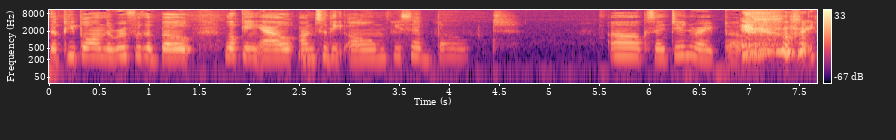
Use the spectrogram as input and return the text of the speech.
the people on the roof of the boat looking out onto the ohm. you said boat. Oh, because I did write boat. oh my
